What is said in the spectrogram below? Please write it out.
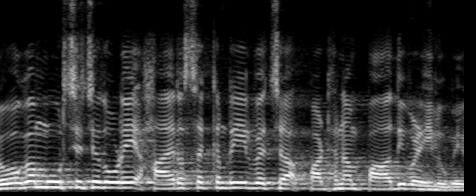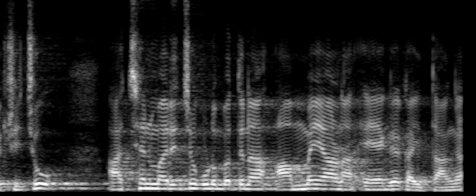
രോഗം മൂർച്ഛിച്ചതോടെ ഹയർ സെക്കൻഡറിയിൽ വെച്ച പഠനം പാതി വഴിയിൽ ഉപേക്ഷിച്ചു. അച്ഛൻ മരിച്ച കുടുംബത്തിന് അമ്മയാണ് ഏക കൈത്താങ്ങ.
